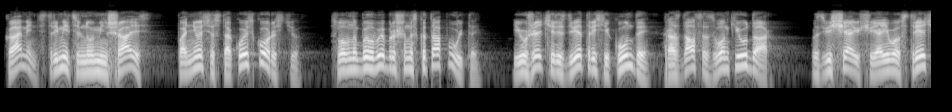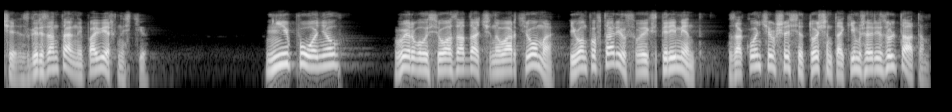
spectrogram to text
Камень, стремительно уменьшаясь, понесся с такой скоростью, словно был выброшен из катапульты, и уже через 2-3 секунды раздался звонкий удар, возвещающий о его встрече с горизонтальной поверхностью. «Не понял», — вырвалось у озадаченного Артема, и он повторил свой эксперимент, закончившийся точно таким же результатом.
